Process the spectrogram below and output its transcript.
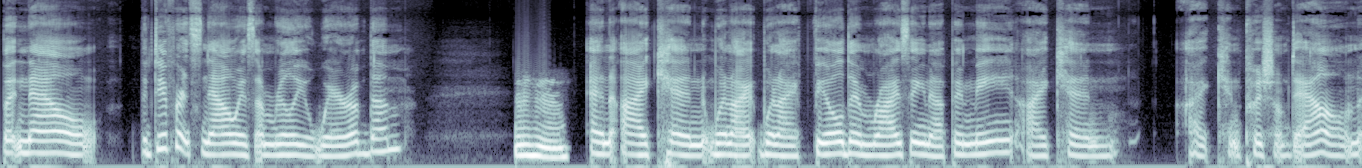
but now the difference now is I'm really aware of them Mm-hmm. And I can when I when I feel them rising up in me, I can I can push them down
